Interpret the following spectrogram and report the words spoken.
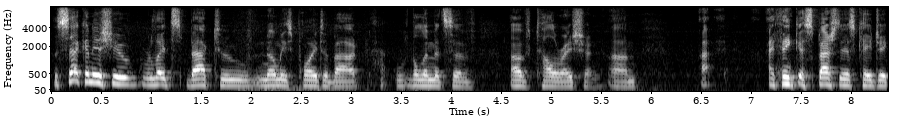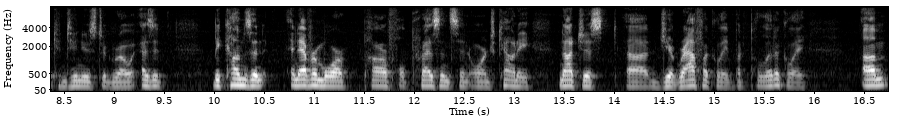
The second issue relates back to Nomi's point about the limits of, of toleration. Um, I, I, think, especially as KJ continues to grow, as it becomes an, an ever more powerful presence in Orange County, not just uh, geographically, but politically, um,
